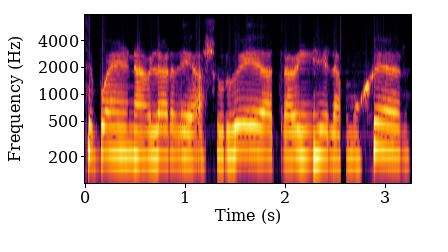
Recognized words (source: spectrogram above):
se pueden hablar de Ayurveda a través de la mujer,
